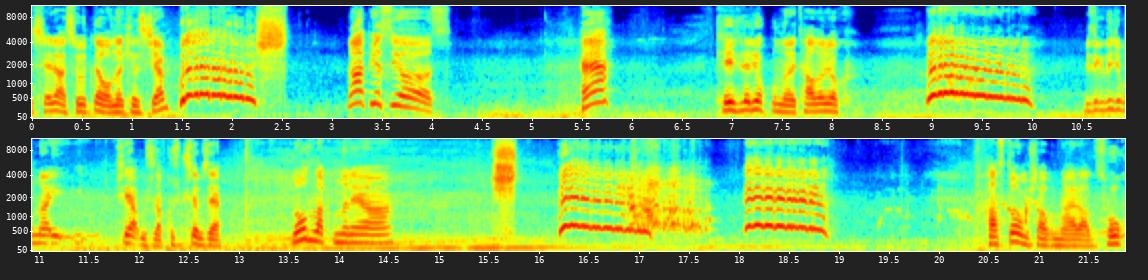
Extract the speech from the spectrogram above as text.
şeyler, söğütler onları keseceğim. Gulu gulu gulu gulu gulu. Şşt! Ne yapıyorsunuz? He? Keyifleri yok bunların, itaları yok. Bize gidince bunlar şey yapmışlar, kusmuşlar bize. Ne oldu lak bunlara ya? Şşt! Hasta olmuşlar bunlar herhalde. Soğuk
